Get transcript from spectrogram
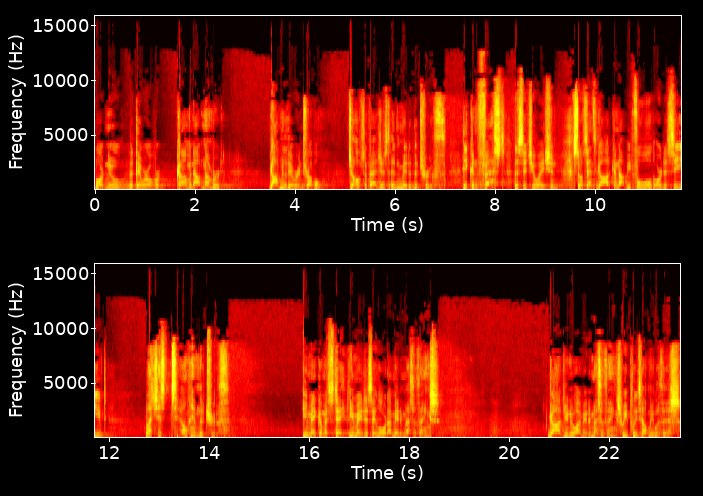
Lord knew that they were overcome and outnumbered. God knew they were in trouble. Jehoshaphat just admitted the truth. He confessed the situation. So, since God cannot be fooled or deceived, let's just tell him the truth. You make a mistake. You may just say, Lord, I made a mess of things. God, you know I made a mess of things. Will you please help me with this?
